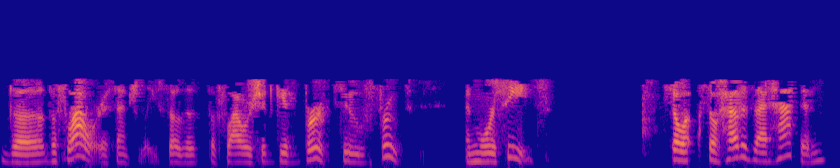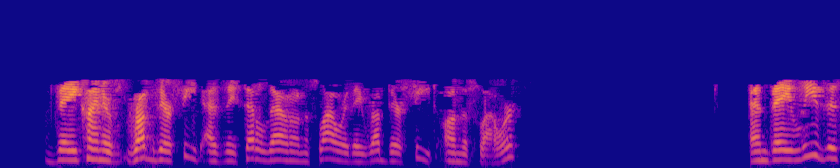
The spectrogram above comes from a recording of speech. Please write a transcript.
the the flower essentially, so that the flower should give birth to fruit and more seeds. So so how does that happen? They kind of rub their feet as they settle down on the flower. They rub their feet on the flower, and they leave this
